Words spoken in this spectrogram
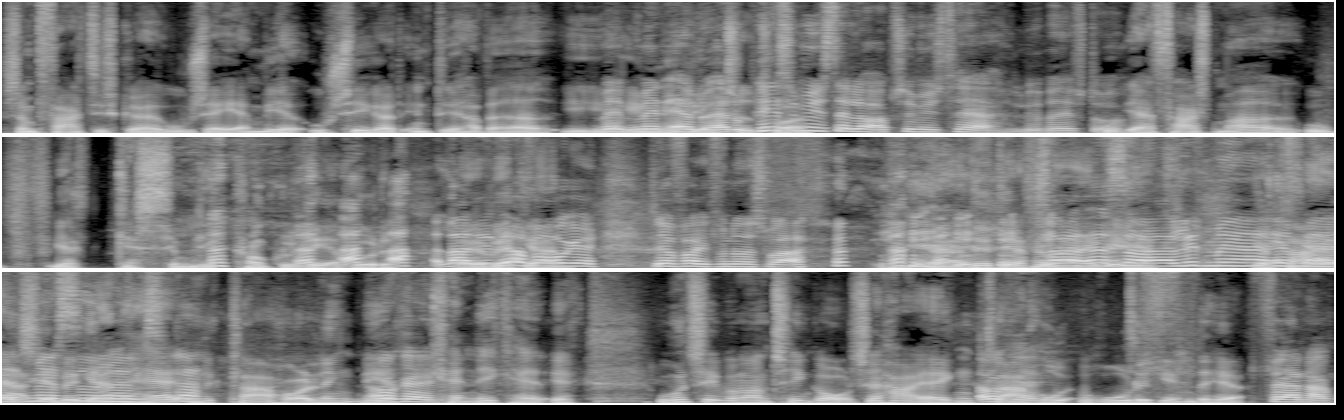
som faktisk gør, at USA er mere usikkert, end det har været i Men, hele men er, du- er du jeg. pessimist eller optimist her løbet af efteråret? Jeg er faktisk meget... Uf, jeg kan simpelthen ikke konkludere på det. Nej, det jeg er derfor, gerne, okay. Derfor jeg ikke fået noget svar. Ja, det er derfor, Så der er ikke, altså jeg, lidt mere... jeg, plejer, mere- jeg vil gerne have ja. en klar holdning, men Okay. jeg kan ikke have... Jeg, uanset hvor meget man tænker over, så har jeg ikke en klar Okay. ru- rute igennem det her. Fair nok.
